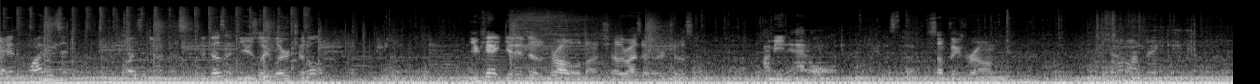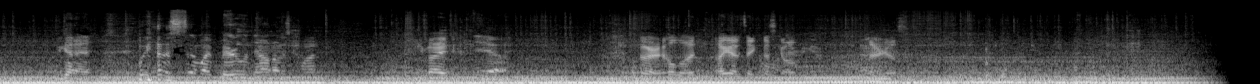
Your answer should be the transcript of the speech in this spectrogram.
Second. why is it? Why is it doing this? It doesn't usually lurch at all. You can't get into the throttle a bunch, otherwise it lurches. I mean, at all. Look at this though. Something's wrong. Come on, thing. We gotta, we gotta semi barreling down on his front. You might. Yeah. All right, hold on. I gotta take this off.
